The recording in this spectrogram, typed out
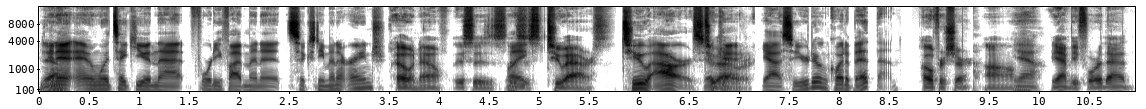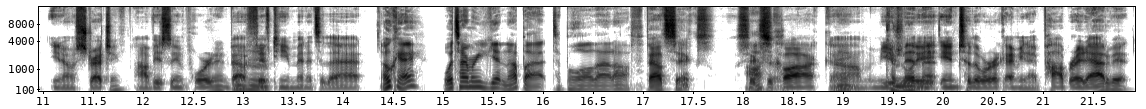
Yeah. And it and it would take you in that 45 minute, 60 minute range? Oh no, this is Like- this is two hours. Two hours. Two okay. hour. Yeah. So you're doing quite a bit then. Oh, for sure. Um, Yeah. Yeah. Before that, you know, stretching, obviously important. About Mhm. 15 minutes of that. Okay. What time are you getting up at to pull all that off? About six, six Awesome. o'clock. Um, I'm usually Commitment. into the work. I mean, I pop right out of it.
